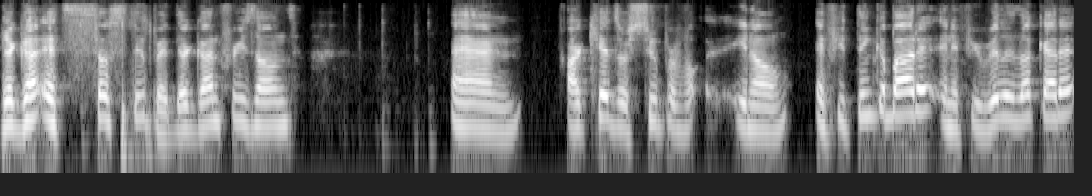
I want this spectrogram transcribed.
They're gun. It's so stupid. They're gun free zones, and our kids are super. You know, if you think about it, and if you really look at it,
